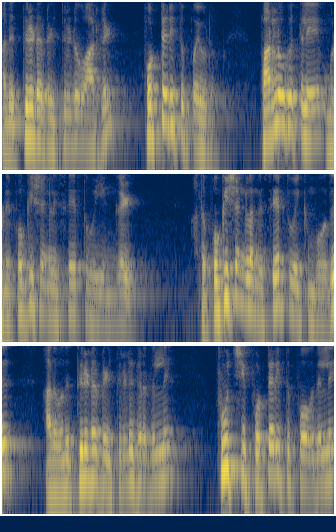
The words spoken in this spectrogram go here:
அது திருடர்கள் திருடுவார்கள் பொட்டரித்து போய்விடும். பரலோகத்திலே உங்களுடைய பொக்கிஷங்களை சேர்த்து வையுங்கள். அந்த பொக்கிஷங்களை அங்கே சேர்த்து வைக்கும்போது அதை வந்து திருடர்கள் திருடுகிறதில்லை பூச்சி பொட்டரித்து போவதில்லை.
